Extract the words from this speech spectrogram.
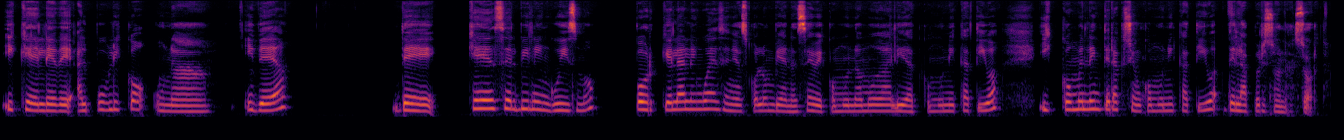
y que le dé al público una idea de qué es el bilingüismo, por qué la lengua de señas colombiana se ve como una modalidad comunicativa y cómo es la interacción comunicativa de la persona sorda.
